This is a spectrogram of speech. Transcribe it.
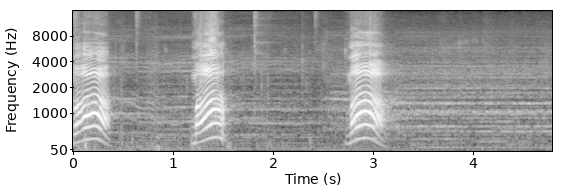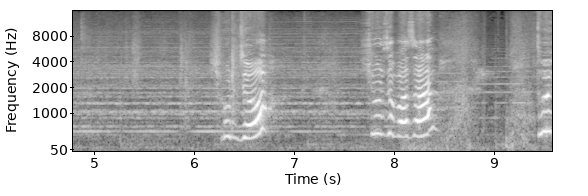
মা! মা মা। সূর্য সূর্য বাজান তুই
